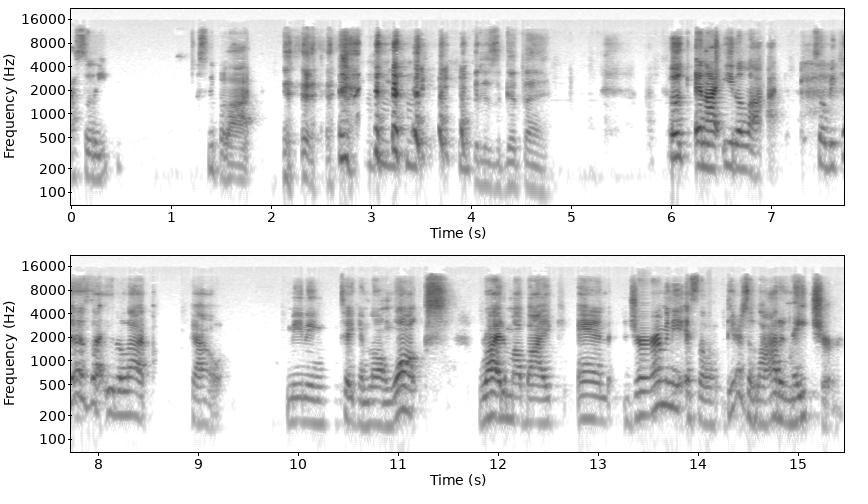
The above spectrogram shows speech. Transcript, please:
I sleep, I sleep a lot. Mm-hmm. it is a good thing. I cook and I eat a lot. So because I eat a lot, out, meaning taking long walks, riding my bike, and Germany is a there's a lot of nature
